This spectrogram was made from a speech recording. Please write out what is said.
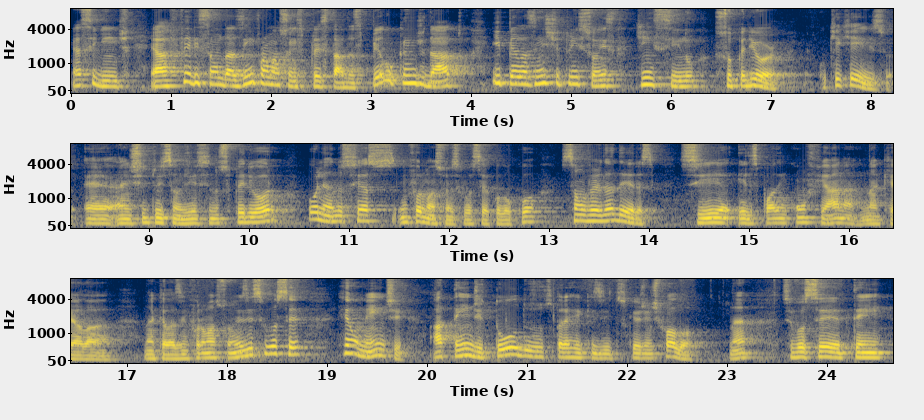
é a seguinte: é a aferição das informações prestadas pelo candidato e pelas instituições de ensino superior. O que, que é isso? É a instituição de ensino superior olhando se as informações que você colocou são verdadeiras, se eles podem confiar na, naquela, naquelas informações e se você realmente atende todos os pré-requisitos que a gente falou. Né? Se você tem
